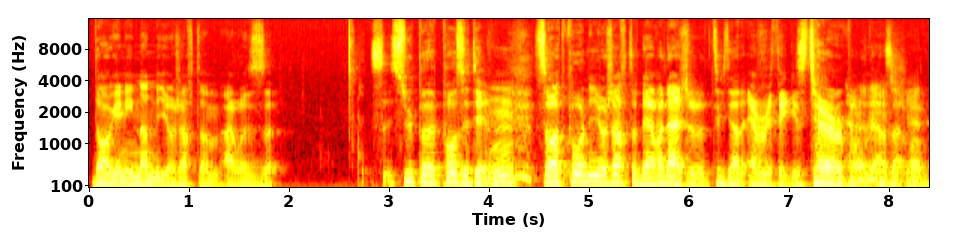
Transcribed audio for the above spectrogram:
dagen innan nyårsafton I was super positive. Mm. Så att på nyårsafton när jag var där så tyckte jag att everything is terrible. Everything Alltså, shit. man-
